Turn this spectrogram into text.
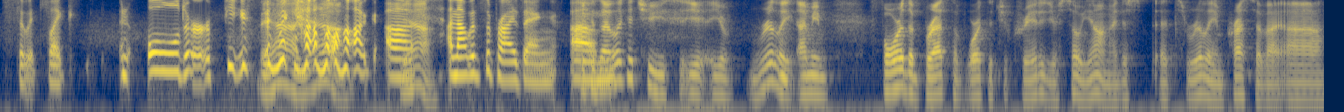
so it's like an older piece in the Yeah, yeah. catalog. Uh, yeah. And that was surprising. Um, Because I look at you, you see, you're really. I mean, for the breadth of work that you've created, you're so young. I just, it's really impressive. I, uh,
